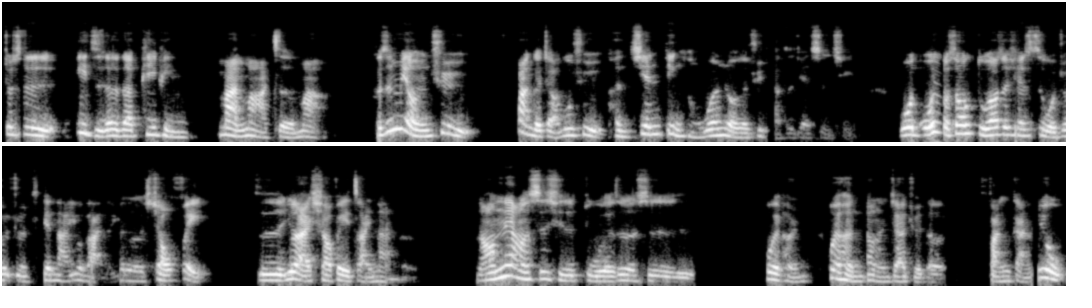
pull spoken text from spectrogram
就是一直都在批评、谩骂、责骂，可是没有人去。换个角度去，很坚定、很温柔的去讲这件事情。我我有时候读到这些事，我就觉得天哪，又来了，那个消费，就是又来消费灾难了。然后那样的诗，其实读的真的是会很会很让人家觉得反感，因为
